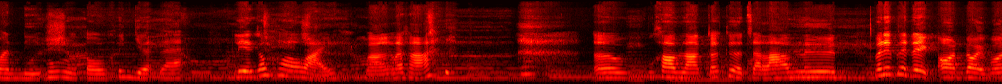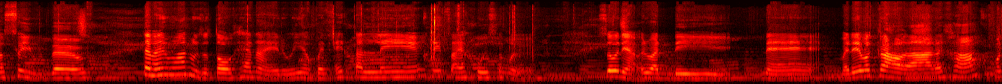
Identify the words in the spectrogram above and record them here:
วันนี้พวกหนูโตขึ้นเยอะแล้ว เรียนก็พอไหวมั้งนะคะเอ่อความรักก็เกิดจะราบลื่น ไม่ได้เป็นเด็กอ่อนดอยมอสี่เหมือนเดิม แต่ไม่ว่าหนูจะโตแค่ไหนหนูยังเป็นไอ้ตะเล็กในใจครูเสมอสู้เนี่ยเป็นวันดีแน่ไม่ได้มากล่าวลานะคะ มา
